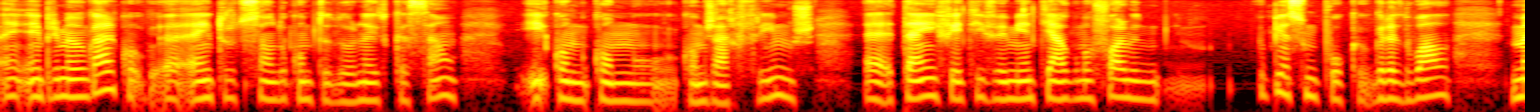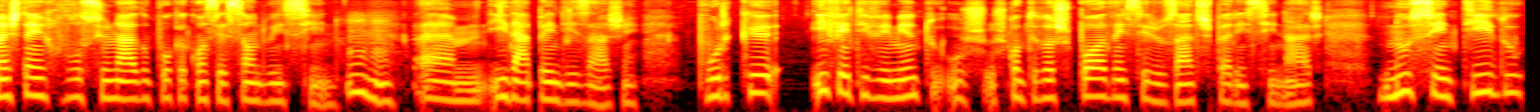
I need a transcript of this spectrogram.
em, em, primeiro lugar, a, a introdução do computador na educação e como, como, como já referimos, uh, tem efetivamente de alguma forma eu penso um pouco gradual, mas tem revolucionado um pouco a concepção do ensino uhum. um, e da aprendizagem, porque efetivamente os, os computadores podem ser usados para ensinar no sentido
